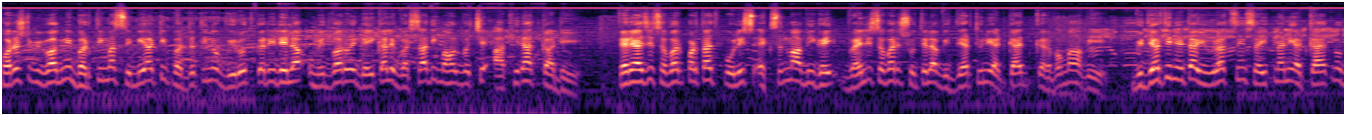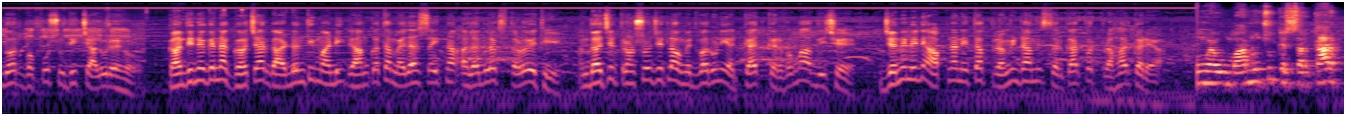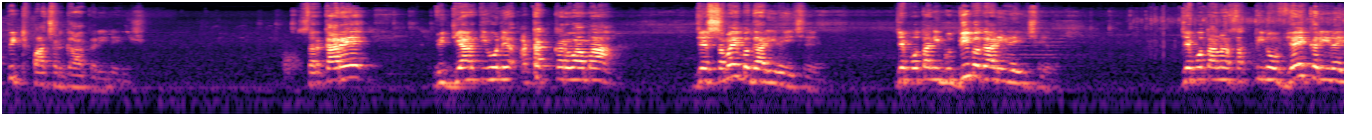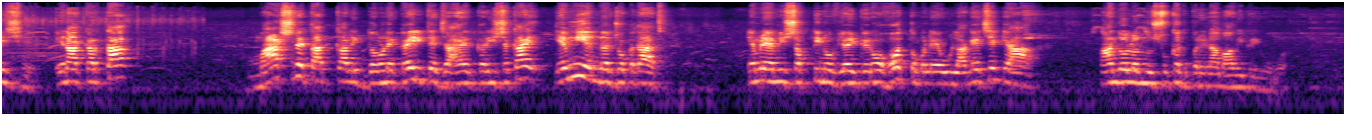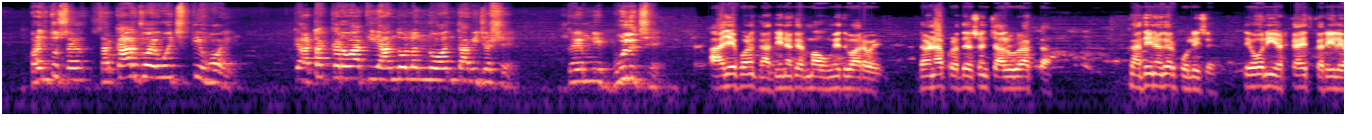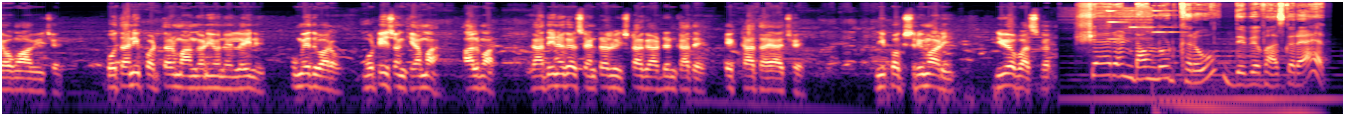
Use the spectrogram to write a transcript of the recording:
Forest વિભાગની ભરતીમાં CBRT પદ્ધતિનો વિરોધ કરી રહેલા ઉમેદવારોએ ગઈકાલે વરસાદી માહોલ વચ્ચે આખી રાત કાઢી. ત્યારે આજે સવાર પડતા જ પોલીસ એક્શનમાં આવી ગઈ. વહેલી સવારે સુતેલા વિદ્યાર્થીઓની અટકાયત કરવામાં આવી. વિદ્યાર્થી નેતા યુવરાજસિંહ સહિતનાની અટકાયતનો દોર બપોર સુધી ચાલુ રહ્યો. ગાંધીનગરના ગચાર ગાર્ડનથી માંડી રામકથા મેદાન સહિતના અલગ અલગ સ્થળોએથી અંદાજે ત્રણસો જેટલા ઉમેદવારોની અટકાયત કરવામાં આવી છે, જેને લઈને આપના નેતા પ્રવીણ રામે સરકાર પર પ્રહાર કર્યા. હું એવું માનું છું કે સરકાર પીઠ પાછળ ગા કરી રહી છે. સરકારે વિદ્યાર્થીઓને અટક કરવામાં જે સમય બગાડી રહી છે, જે પોતાની બુદ્ધિ બગાડી રહી છે, જે પોતાના શક્તિનો વ્યય કરી રહી છે, એના કરતા માર્ક્સને તાત્કાલિક ધોરણે કઈ રીતે જાહેર કરી શકાય, એમની અંદર જો કદાચ એમણે એમની શક્તિનો વ્યય કર્યો હોત, તો મને એવું લાગે છે કે આ આંદોલનનું સુખદ પરિણામ આવી ગયું હોત. પરંતુ સર- સરકાર જો એવું ઈચ્છતી હોય કે અટક કરવાથી આંદોલનનો અંત આવી જશે તો એમની ભૂલ છે. આજે પણ ગાંધીનગરમાં ઉમેદવારોએ ધરણા પ્રદર્શન ચાલુ રાખતા ગાંધીનગર પોલીસે તેઓની અટકાયત કરી લેવામાં આવી છે. પોતાની પડતર માંગણીઓને લઈને ઉમેદવારો મોટી સંખ્યામાં હાલમાં ગાંધીનગર સેન્ટ્રલ વિસ્ટા ગાર્ડન ખાતે એકઠા થયા છે. દીપક Shrimali Divya Bhaskar share and download કરો દિવ્ય ભાસ્કર એપ.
